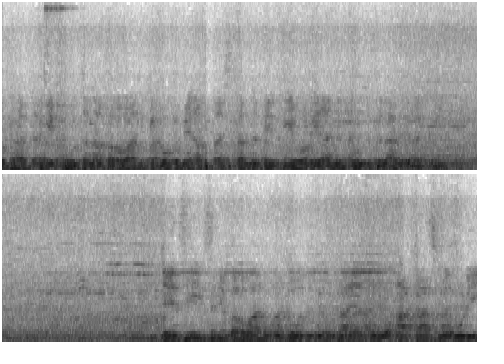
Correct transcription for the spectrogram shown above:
उठा करके खोदना भगवान के मुख में अपना स्तन देती है और यानी दूध पिला के रखती है जैसे ही इसने भगवान को गोद में उठाया तो वो आकाश में उड़ी।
